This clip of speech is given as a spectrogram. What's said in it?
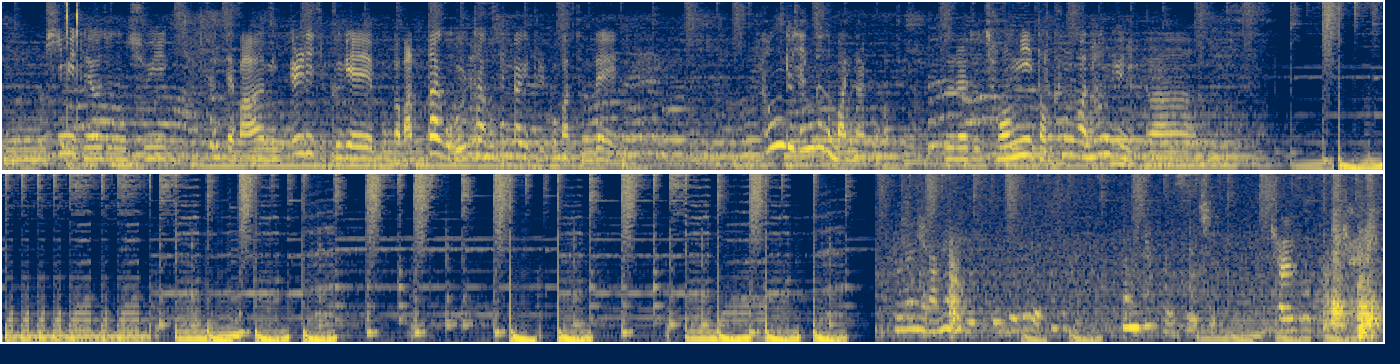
음, 힘이 되어주는 주익한테 마음이 끌리지. 그게 뭔가 맞다고 옳다고 생각이 들 것 같은데 형규 생각은 많이 날 것 같아요. 그래도 정이 더 큰 건 형규니까 보현이라면 누구를 선택할까? 한규 vs 주익. 결국 결국.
